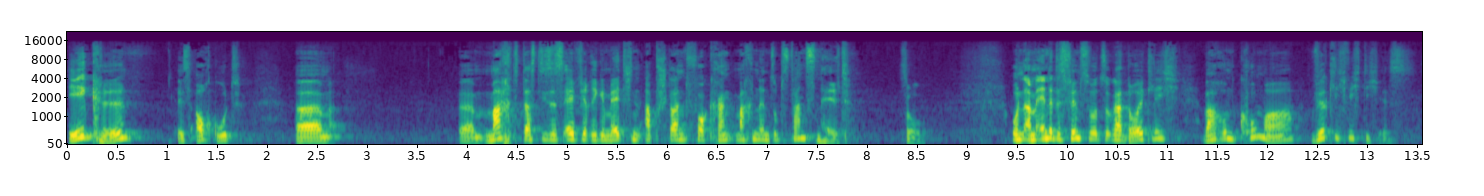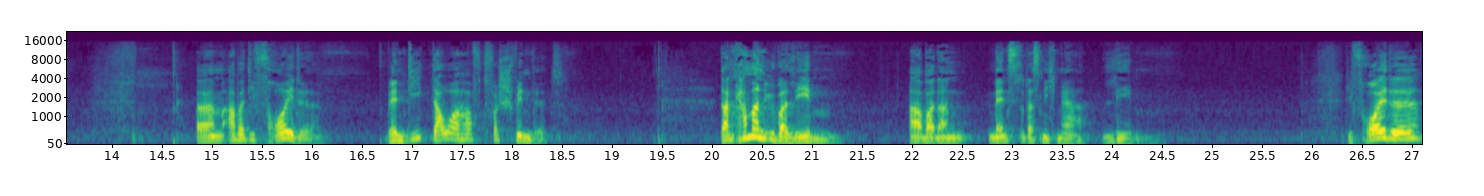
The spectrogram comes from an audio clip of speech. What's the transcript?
Ekel ist auch gut, ähm, äh, macht, dass dieses elfjährige Mädchen Abstand vor krankmachenden Substanzen hält. So. Und am Ende des Films wird sogar deutlich, warum Kummer wirklich wichtig ist. Ähm, aber die Freude, wenn die dauerhaft verschwindet, dann kann man überleben, aber dann nennst du das nicht mehr Leben. Die Freude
